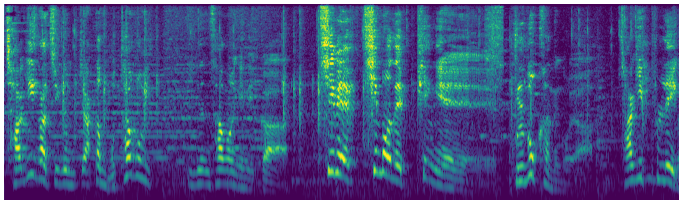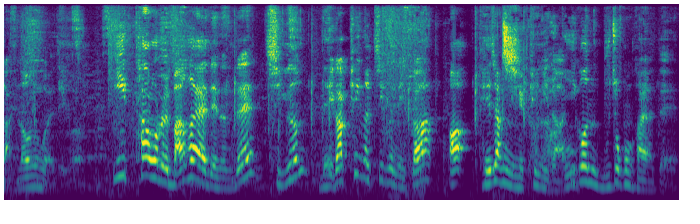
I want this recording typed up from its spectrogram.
자기가 지금 약간 못하고 있, 는 상황이니까 팀의 팀원의 핑에 굴복하는 거야. 자기 플레이가 안 나오는 거야 지금. 이 타워를 막아야 되는데 지금 내가 핑을 찍으니까 아 대장님의 핑이다. 이건 무조건 가야 돼.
